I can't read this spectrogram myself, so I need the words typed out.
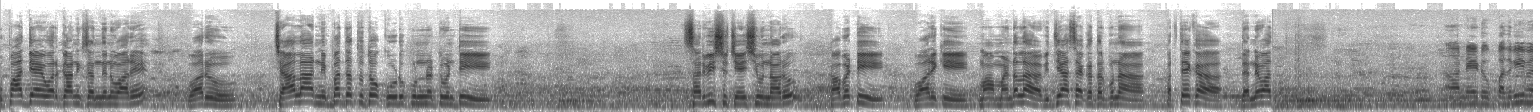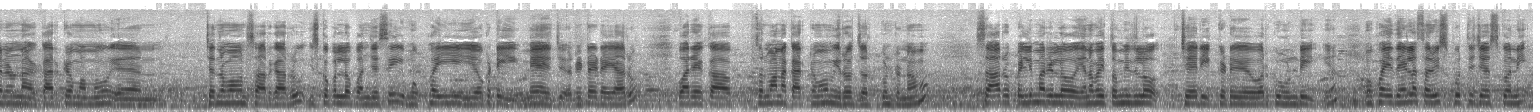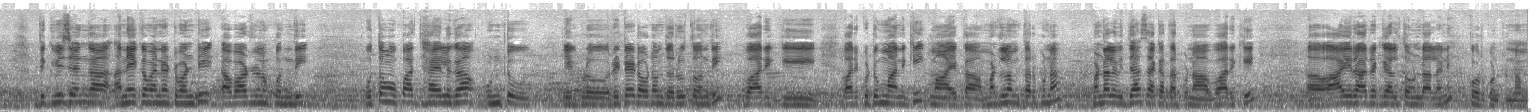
ఉపాధ్యాయ వర్గానికి చెందిన వారే వారు చాలా నిబద్ధతతో కూడుకున్నటువంటి సర్వీసు చేసి ఉన్నారు. కాబట్టి వారికి మా మండల విద్యాశాఖ తరఫున ప్రత్యేక ధన్యవాదాలు నేడు పదవీ విరమణ కార్యక్రమము చంద్రమోహన్ సార్ గారు ఇసుకపల్లిలో పనిచేసి ముప్పై ఒకటి మే రిటైర్డ్ అయ్యారు. వారి యొక్క సన్మాన కార్యక్రమం ఈరోజు జరుపుకుంటున్నాము. సారు పెళ్ళిమరిలో ఎనభై తొమ్మిదిలో చేరి ఇక్కడి వరకు ఉండి ముప్పై ఐదేళ్ళ సర్వీస్ పూర్తి చేసుకొని దిగ్విజయంగా అనేకమైనటువంటి అవార్డులను పొంది ఉత్తమ ఉపాధ్యాయులుగా ఉంటూ ఇప్పుడు రిటైర్డ్ అవడం జరుగుతోంది. వారికి వారి కుటుంబానికి మా యొక్క మండలం తరపున మండల విద్యాశాఖ తరపున వారికి ఆయురారోగ్యాలతో ఉండాలని కోరుకుంటున్నాం.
